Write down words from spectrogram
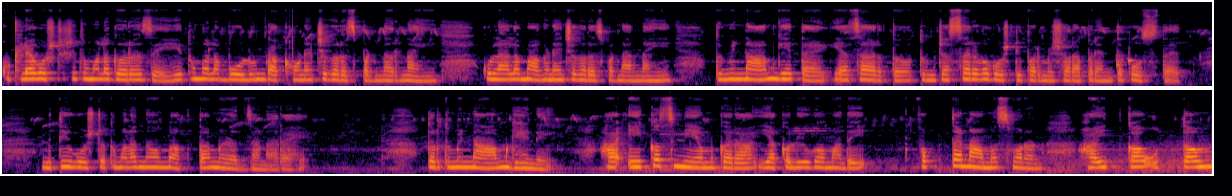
कुठल्या गोष्टीची तुम्हाला गरज आहे? हे तुम्हाला बोलून दाखवण्याची गरज पडणार नाही. कुणाला मागण्याची गरज पडणार नाही. तुम्ही नाम घेत आहे याचा अर्थ तुमच्या सर्व गोष्टी परमेश्वरापर्यंत पोचत आहेत आणि ती गोष्ट तुम्हाला न मागता मिळत जाणार आहे. तर तुम्ही नाम घेणे हा एकच नियम करा या कलियुगामध्ये. फक्त नामस्मरण. हा इतका उत्तम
